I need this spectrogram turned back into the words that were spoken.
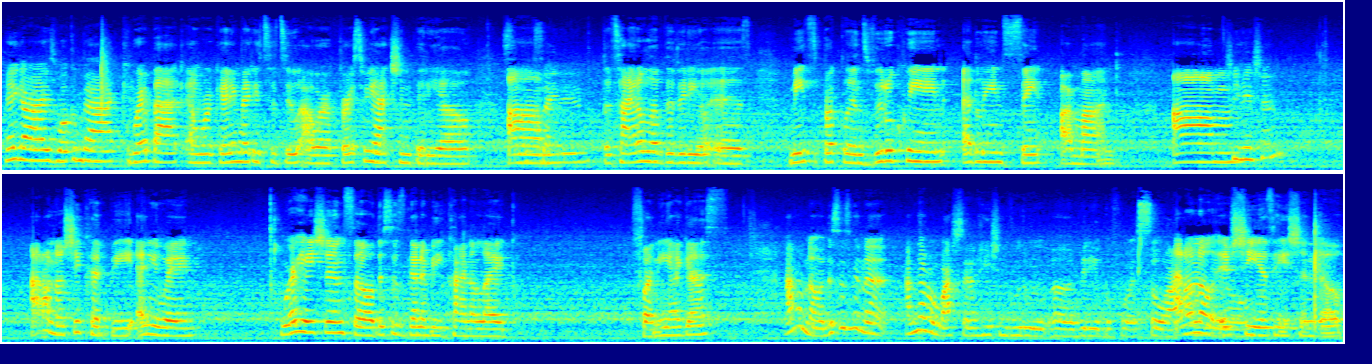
Hey guys, welcome back. We're back and we're getting ready to do our first reaction video. So um, excited. The title of the video is Meets Brooklyn's Voodoo Queen, Edeline St. Armand. Um, she Haitian? I don't know, she could be. Anyway, we're Haitian, so this is gonna be kind of like funny, I guess. I don't know. This is gonna. I've never watched a Haitian voodoo uh, video before, so I, I don't, know, know if she is Haitian though.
